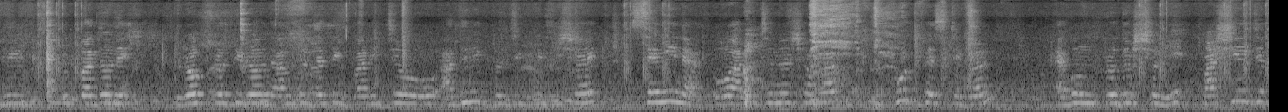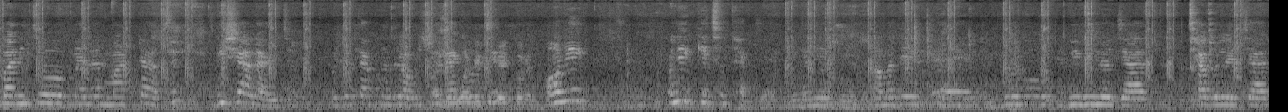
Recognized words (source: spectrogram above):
ডিম উৎপাদনে রোগ প্রতিরোধ আন্তর্জাতিক বাণিজ্য ও আধুনিক প্রযুক্তি বিষয়ে সেমিনার ও আলোচনা সভা ফুড ফেস্টিভ্যাল এবং প্রদর্শনী পাশেই যে বাণিজ্য মেলার মাঠটা আছে বিশাল আয়োজন। ওটাতে আপনাদের অবশ্যই দেখা উচিত অনেক অনেক কিছু থাকবে আর কি। মানে আমাদের গরু বিভিন্ন জাত, ছাগলের জাত,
